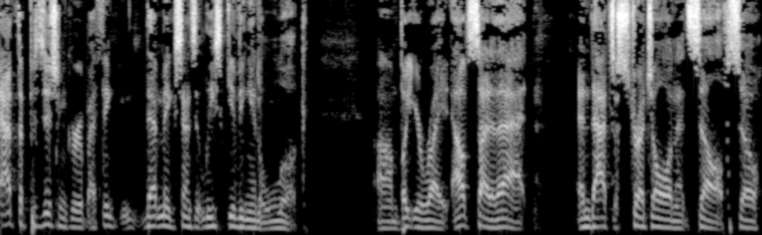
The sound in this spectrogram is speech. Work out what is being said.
at the position group, I think that makes sense. At least giving it a look. Um, but you're right. Outside of that, and that's a stretch all in itself. So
